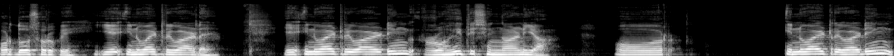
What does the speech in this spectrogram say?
और दो सौ रुपये। ये इन्वाइट रिवार्ड है। ये इन्वाइट रिवार्डिंग रोहित सिंगानिया और इनवाइट रिवार्डिंग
